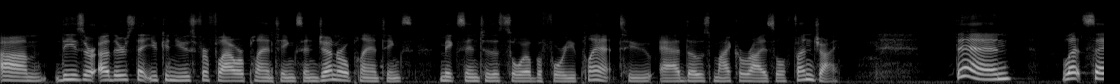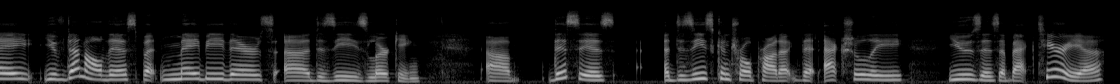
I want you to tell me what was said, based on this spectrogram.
um, these are others that you can use for flower plantings and general plantings. Mix into the soil before you plant to add those mycorrhizal fungi. Then let's say you've done all this, but maybe there's a disease lurking. Uh, this is a disease control product that actually uses a bacteria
